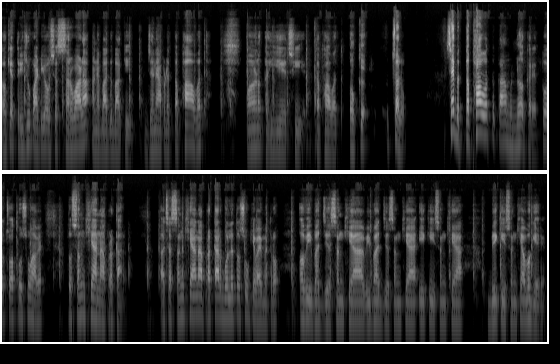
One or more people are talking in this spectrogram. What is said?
ઓકે, ત્રીજું પાટિયું આવશે સરવાળા અને બાદબાકી, જેને આપણે તફાવત પણ કહીએ છીએ. તફાવત. ઓકે, ચલો. સાહેબ, તફાવત કામ ન કરે, તો ચોથું શું આવે? તો સંખ્યાના પ્રકાર. અચ્છા, સંખ્યાના પ્રકાર બોલે તો શું કહેવાય મિત્રો? અવિભાજ્ય સંખ્યા, વિભાજ્ય સંખ્યા, એકી સંખ્યા, બેકી સંખ્યા વગેરે.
